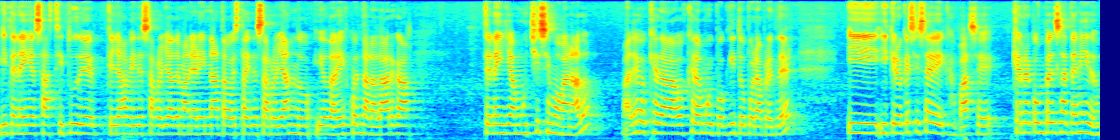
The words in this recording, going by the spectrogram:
y tenéis esas actitudes que ya habéis desarrollado de manera innata o estáis desarrollando y os daréis cuenta a la larga, tenéis ya muchísimo ganado, ¿vale? Os queda, os queda muy poquito por aprender y, creo que si seréis capaces. ¿Qué recompensa he tenido?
